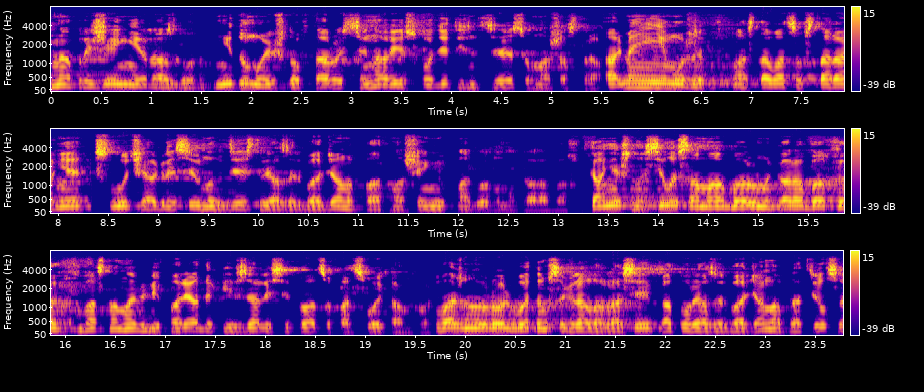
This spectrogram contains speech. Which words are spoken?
напряжения и раздора. Не думаю, что второй сценарий исходит из интересов наших стран. Армения не может оставаться в стороне в случае агрессивных действий Азербайджана по отношению к Нагорному Карабаху. Конечно, силы самообороны Карабаха восстановили порядок и взяли ситуацию под свой контроль. Важную роль в этом сыграла Россия, которая Азербайджан обратился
